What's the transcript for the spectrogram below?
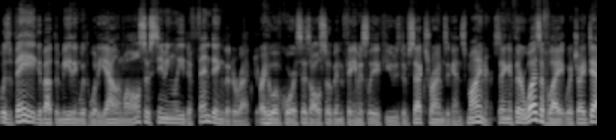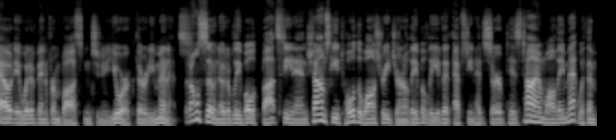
was vague about the meeting with Woody Allen while also seemingly defending the director, who, of course, has also been famously accused of sex crimes against minors, saying if there was a flight, which I doubt, it would have been from Boston to New York, 30 minutes. But also, notably, both Botstein and Chomsky told the Wall Street Journal they believed that Epstein had served his time while they met with him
